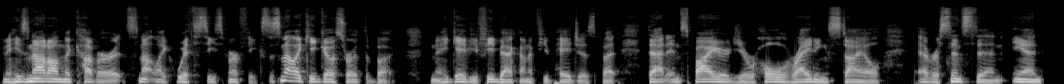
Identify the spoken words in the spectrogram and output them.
you know he's not on the cover. It's not like with Cec Murphey, because it's not like he ghost wrote the book. You know, he gave you feedback on a few pages, but that inspired your whole writing style ever since then. And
